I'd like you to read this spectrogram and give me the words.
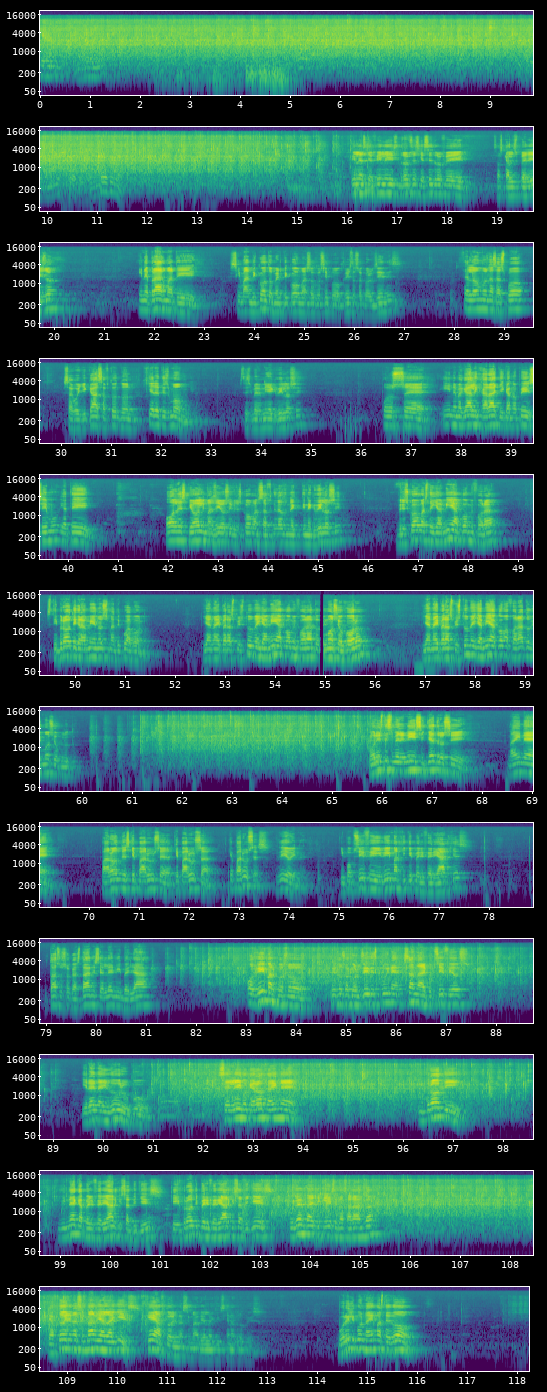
Φίλες και φίλοι, συντρόφισσες και σύντροφοι, σας καλησπερίζω. Είναι πράγματι σημαντικό το μερτικό μας, όπως είπε ο Χρήστος Οκορτζίδης. Θέλω όμως να σας πω, εισαγωγικά σε αυτόν τον χαιρετισμό μου, στη σημερινή εκδήλωση, πως ε, είναι μεγάλη χαρά και ικανοποίησή μου, γιατί όλες και όλοι μαζί όσοι βρισκόμαστε σε αυτήν την εκδήλωση, βρισκόμαστε για μία ακόμη φορά στην πρώτη γραμμή ενός σημαντικού αγώνα. Για να υπερασπιστούμε για μία ακόμη φορά το δημόσιο χώρο, για να υπερασπιστούμε για μία ακόμα φορά το δημόσιο πλούτο. Χωρίς τη σημερινή συγκέντρωση να είναι παρόντες και, παρούσα, και παρούσα και παρούσες, δύο είναι, υποψήφιοι δήμαρχοι και περιφερειάρχες, ο Τάσος ο Καστάνης, Ελένη Μπελιά, ο δήμαρχος ο Χρήστος ο Κορτζίδης που είναι ξανά υποψήφιος, η Ρένα Ιδούρου που σε λίγο καιρό θα είναι η πρώτη γυναίκα περιφερειάρχης Αττικής και η πρώτη περιφερειάρχης Αττικής που δεν θα έχει κλείσει τα 40. Και αυτό είναι ένα σημάδι αλλαγής. Και αυτό είναι ένα σημάδι αλλαγής και ανατροπής. Μπορεί λοιπόν να είμαστε εδώ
